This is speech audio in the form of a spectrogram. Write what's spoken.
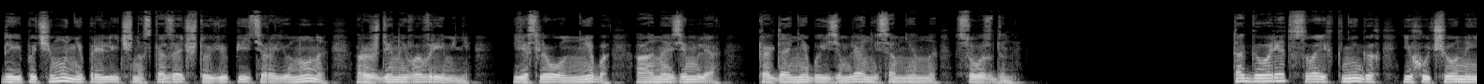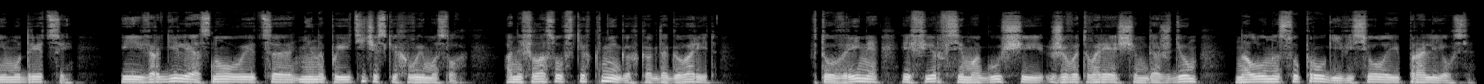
Да и почему неприлично сказать, что Юпитер и Юнона рождены во времени, если он небо, а она земля, когда небо и земля, несомненно, созданы? Так говорят в своих книгах их ученые и мудрецы, и Вергилий основывается не на поэтических вымыслах, а на философских книгах, когда говорит «В то время эфир всемогущий животворящим дождем на лоно супруги веселой пролился,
